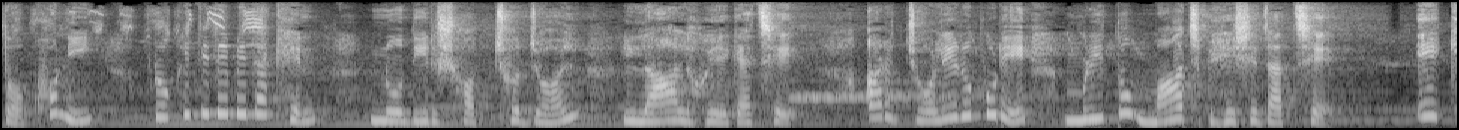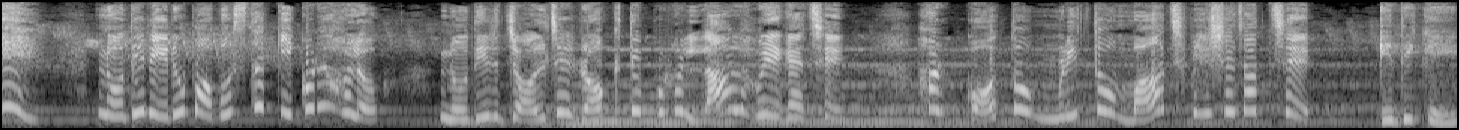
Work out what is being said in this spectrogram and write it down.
তখনই প্রকৃতি দেবী দেখেন নদীর স্বচ্ছ জল লাল হয়ে গেছে আর জলের উপরে মৃত মাছ ভেসে যাচ্ছে। একে? নদীর এরূপ অবস্থা কি করে হলো? নদীর জল যে রক্তে পুরো লাল হয়ে গেছে আর কত মৃত মাছ ভেসে যাচ্ছে। এদিকে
